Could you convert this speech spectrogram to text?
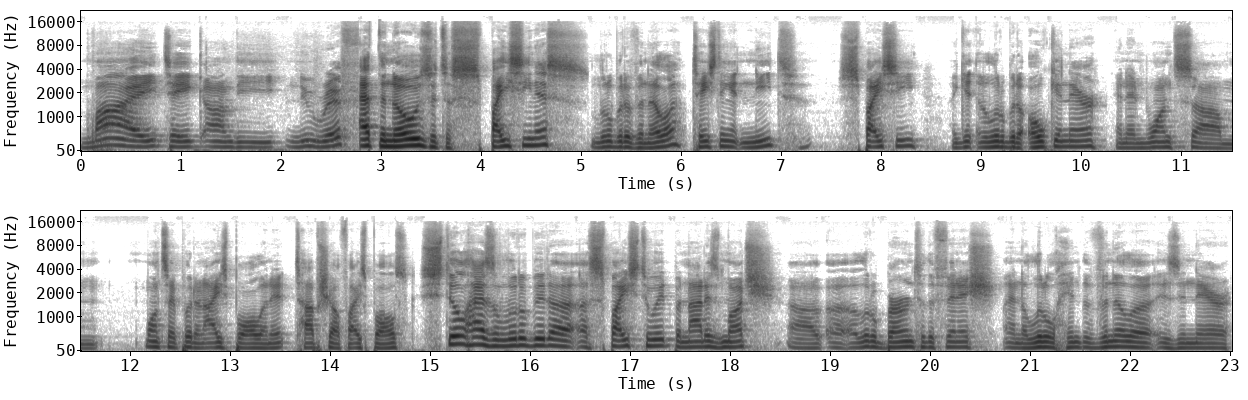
my take on the new riff at the nose, it's a spiciness, a little bit of vanilla. Tasting it neat, spicy. I get a little bit of oak in there, and then once um, once I put an ice ball in it, top shelf ice balls, still has a little bit of a spice to it, but not as much. Uh, a, a little burn to the finish, and a little hint of vanilla is in there,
